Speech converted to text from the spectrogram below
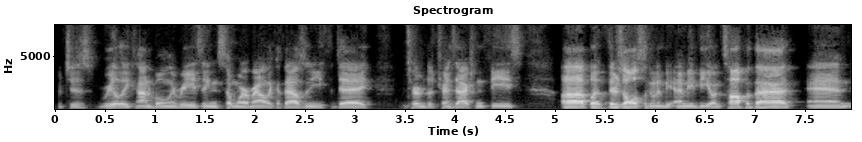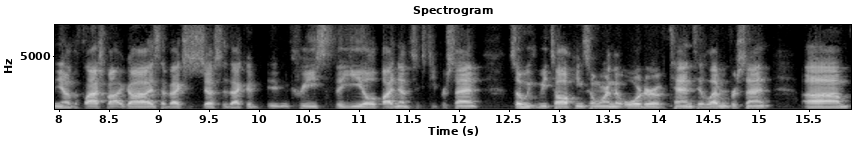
which is really kind of only raising somewhere around like a thousand ETH a day in terms of transaction fees. Uh, but there's also going to be MEV on top of that, and you know the Flashbot guys have actually suggested that could increase the yield by another sixty percent. So we could be talking somewhere in the order of ten to eleven percent. Um,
